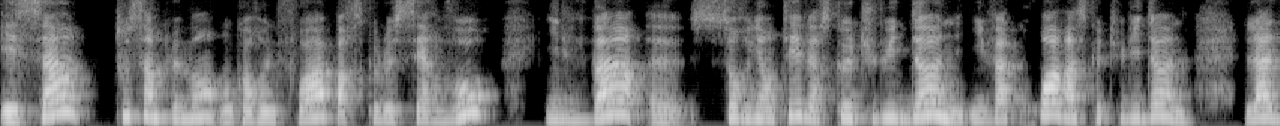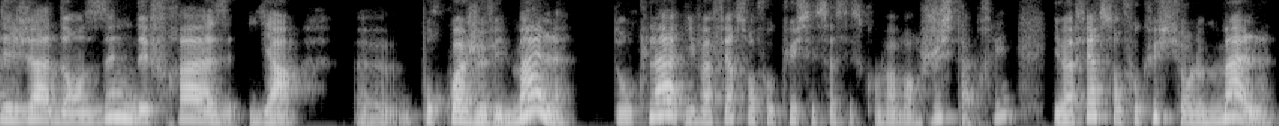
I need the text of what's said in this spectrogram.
Et ça, tout simplement, encore une fois, parce que le cerveau, il va euh, s'orienter vers ce que tu lui donnes, il va croire à ce que tu lui donnes. Là, déjà, dans une des phrases, il y a euh, pourquoi je vais mal? Donc là, il va faire son focus, et ça c'est ce qu'on va voir juste après, il va faire son focus sur le mal.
